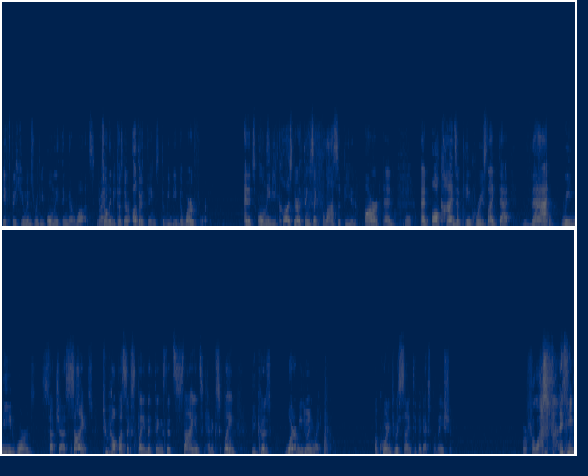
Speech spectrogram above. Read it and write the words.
if the humans were the only thing there was. It's Right. only because there are other things that we need the word for it. And it's only because there are things like philosophy and art and Well- and all kinds of inquiries like that that we need words such as science to help us explain the things that science can explain. Because what are we doing right now, according to a scientific explanation? We're philosophizing.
